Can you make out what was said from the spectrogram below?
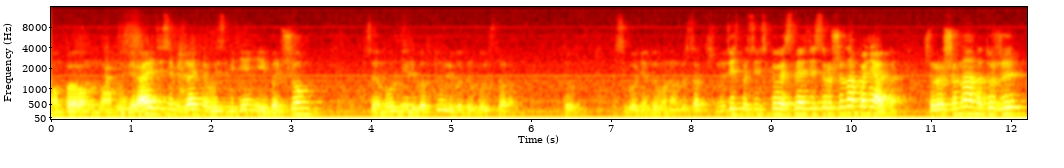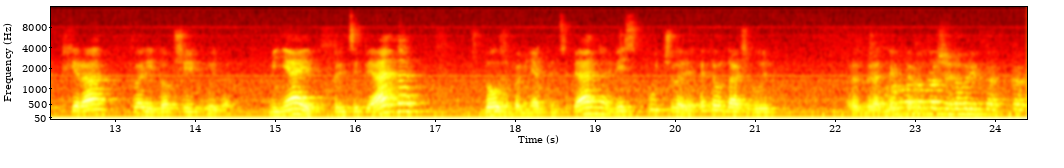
он, он, он выбирает здесь обязательно в изменении большом в своем уровне либо в ту, либо в другую сторону. То сегодня, я думаю, нам достаточно. Но здесь просинская связь, здесь Рошана, понятно, что Рошана, она тоже хера творит общий выбор. Меняет принципиально, должен поменять принципиально весь путь человека. Это он дальше будет разбирать. Он Как потом дальше говорит, как, как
